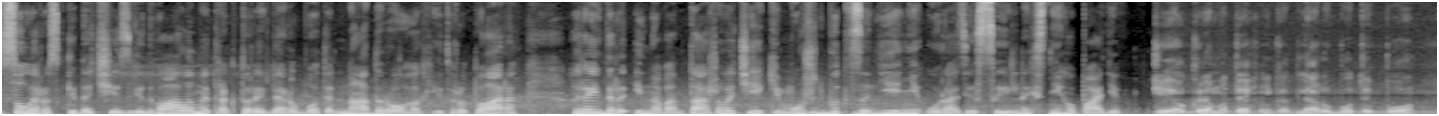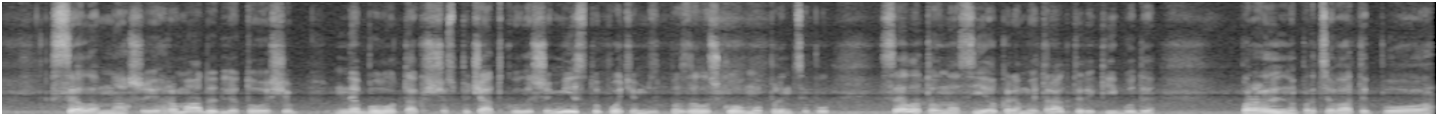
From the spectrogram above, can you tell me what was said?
солерозкидачі з відвалами, трактори для роботи на дорогах і тротуарах, грейдер і навантажувачі, які можуть бути задіяні у разі сильних снігопадів. Є окрема техніка для роботи по селам нашої громади, для того, щоб не було так, що спочатку лише місто, потім по залишковому принципу села, то в нас є окремий трактор, який буде паралельно працювати по,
